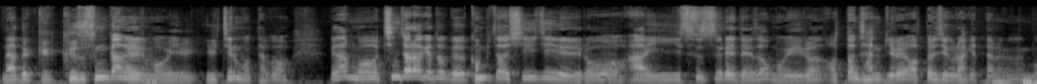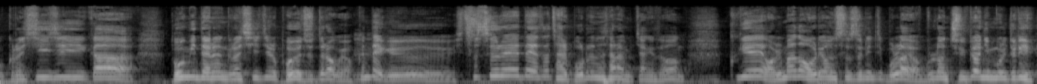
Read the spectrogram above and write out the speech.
나도 그그 순간을 뭐 읽, 읽지는 못하고 그냥 뭐 친절하게도 그 컴퓨터 CG로 아 이 수술에 대해서 뭐 이런 어떤 장기를 어떤 식으로 하겠다는 뭐 그런 CG가 도움이 되는 그런 CG를 보여주더라고요. 근데 그 수술에 대해서 잘 모르는 사람 입장에선 그게 얼마나 어려운 수술인지 몰라요. 물론 주변 인물들이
